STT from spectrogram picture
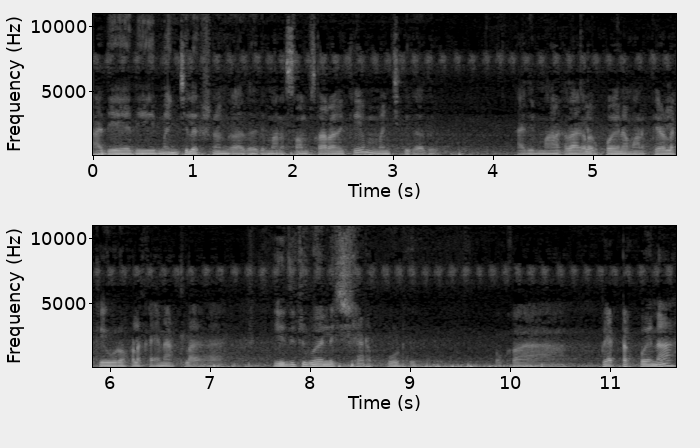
అది అది మంచి లక్షణం కాదు. అది మన సంసారానికి మంచిది కాదు. అది మనకు తగలకపోయినా మన పిల్లలకి ఎవరో ఒకరికైనా అట్లా ఎదుటి వాళ్ళని చెడపకూడదు. ఒక పెట్టకపోయినా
